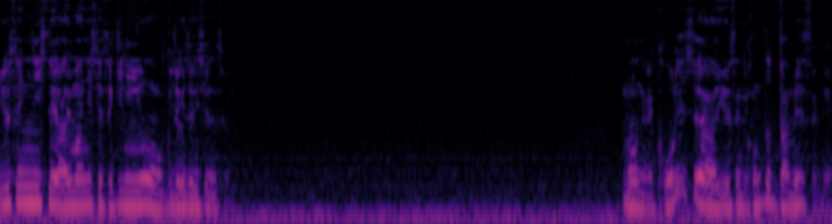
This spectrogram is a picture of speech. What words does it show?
優先にして曖昧にして責任をぐちゃぐちゃにしてるんですよ。もうね高齢者優先で本当ダメですよね。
